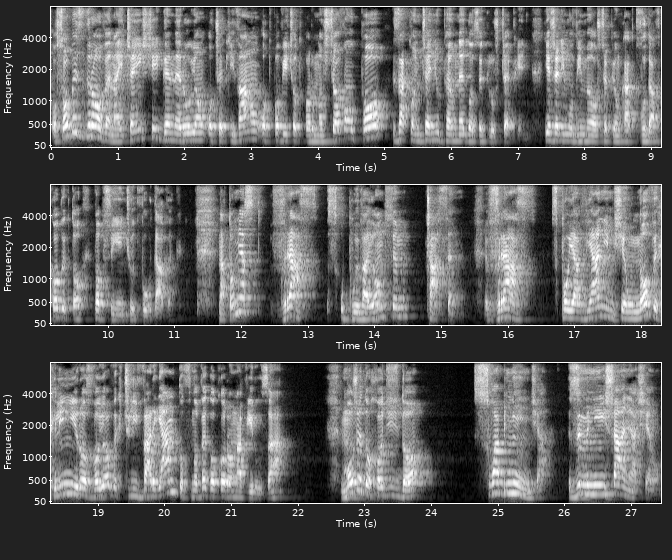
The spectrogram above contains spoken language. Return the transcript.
Osoby zdrowe najczęściej generują oczekiwaną odpowiedź odpornościową po zakończeniu pełnego cyklu szczepień. Jeżeli mówimy o szczepionkach dwudawkowych, to po przyjęciu dwóch dawek. Natomiast wraz z upływającym czasem, wraz z pojawianiem się nowych linii rozwojowych, czyli wariantów nowego koronawirusa, może dochodzić do słabnięcia, zmniejszania się,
